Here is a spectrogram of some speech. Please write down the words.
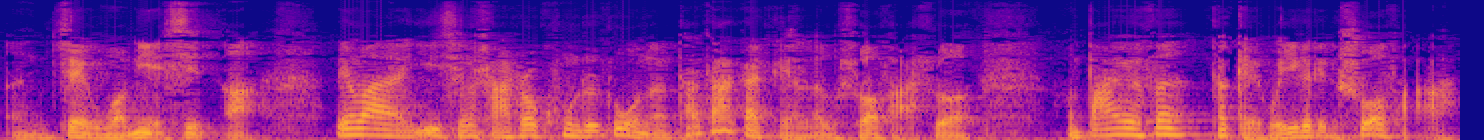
嗯，这个我们也信啊。另外，疫情啥时候控制住呢？他大概给了个说法，说八月份他给过一个这个说法。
